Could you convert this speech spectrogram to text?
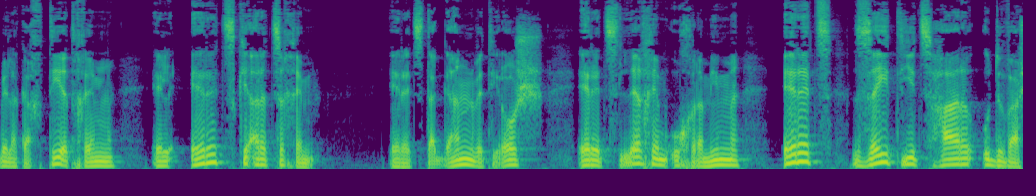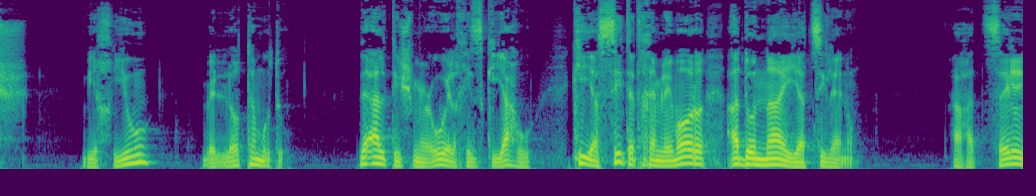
ולקחתי אתכם אל ארץ כארצכם, ארץ דגן ותירוש, ארץ לחם וכרמים, ארץ זית יצהר ודבש, ויחיו ולא תמותו. ואל תשמעו אל חזקיהו, כי יסית אתכם לאמור, אדוני יצילנו. ההצל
